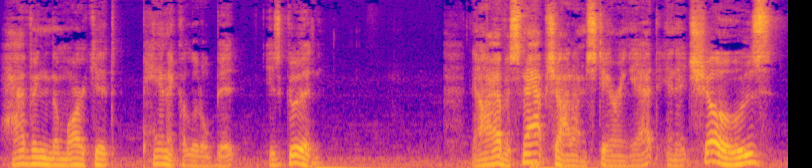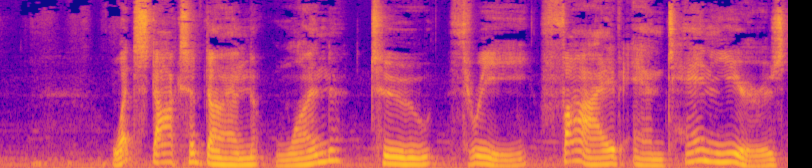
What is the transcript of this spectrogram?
having the market panic a little bit is good. Now, I have a snapshot I'm staring at, and it shows what stocks have done one, two, three, five, and ten years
